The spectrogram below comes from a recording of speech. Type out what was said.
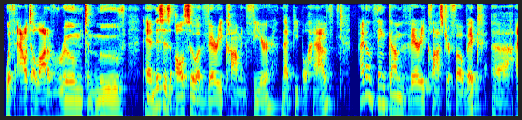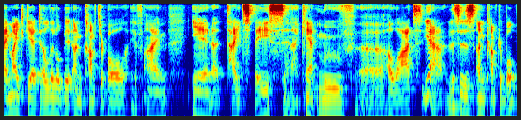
without a lot of room to move. And this is also a very common fear that people have. I don't think I'm very claustrophobic. Uh, I might get a little bit uncomfortable if I'm in a tight space and I can't move uh, a lot. Yeah, this is uncomfortable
